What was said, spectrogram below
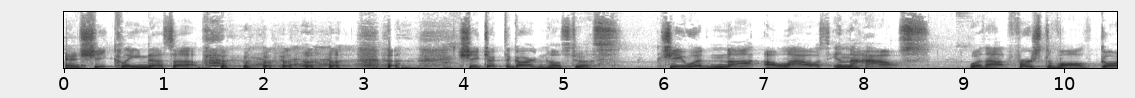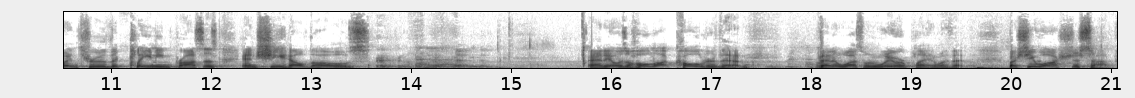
and she cleaned us up. she took the garden hose to us. She would not allow us in the house without, first of all, going through the cleaning process, and she held the hose. and it was a whole lot colder then than it was when we were playing with it. But she washed us up.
